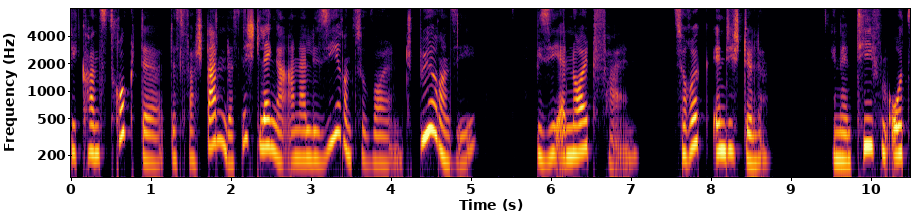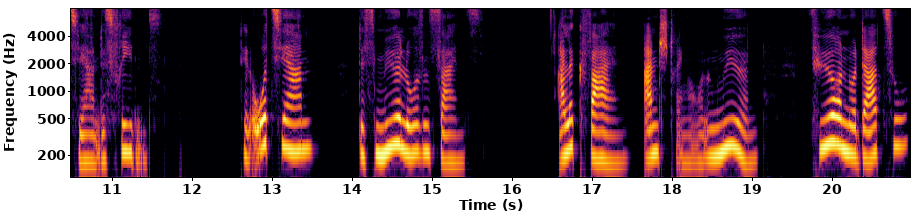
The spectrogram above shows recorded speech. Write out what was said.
die Konstrukte des Verstandes nicht länger analysieren zu wollen, spüren Sie, wie sie erneut fallen, zurück in die Stille, in den tiefen Ozean des Friedens, den Ozean des mühelosen Seins. Alle Qualen, Anstrengungen und Mühen führen nur dazu,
